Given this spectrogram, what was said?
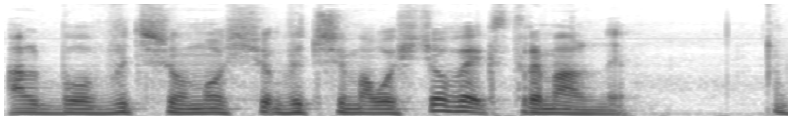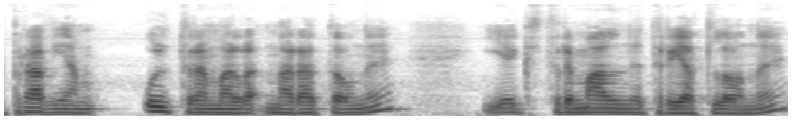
albo wytrzymałościowy ekstremalny. Uprawiam ultramaratony i ekstremalne triatlony,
